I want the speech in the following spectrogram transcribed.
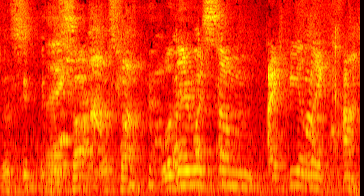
Let's, Thanks. let's talk. Let's talk. Well, there was some. I feel like con-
